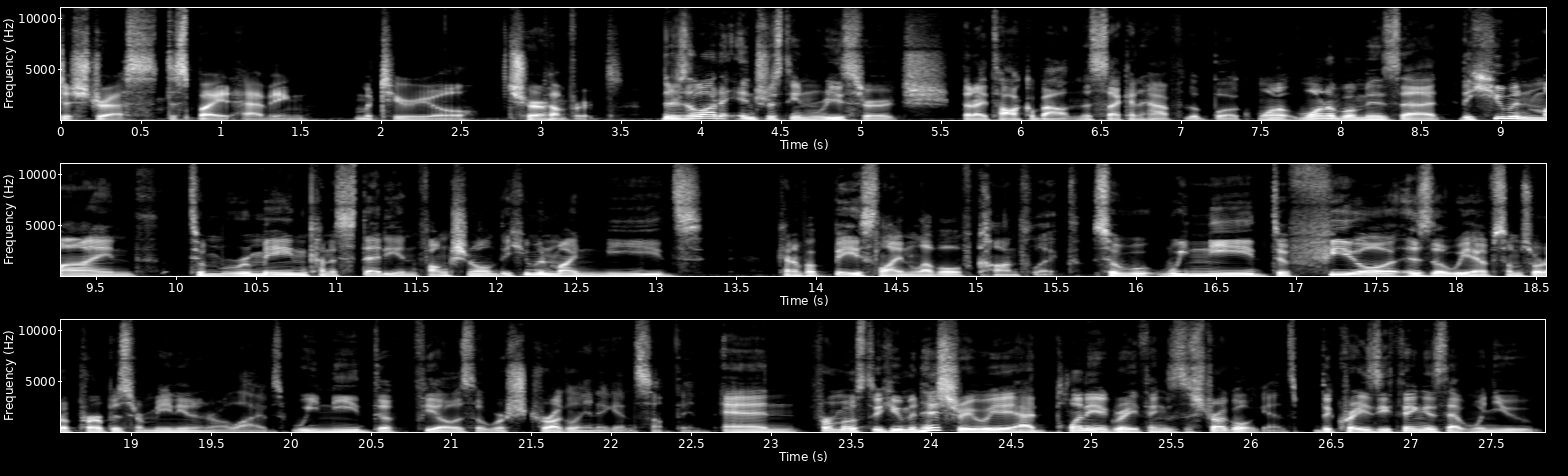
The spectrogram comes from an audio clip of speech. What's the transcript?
distress despite having material Sure. comforts? There's a lot of interesting research that I talk about in the second half of the book. One, one of them is that the human mind, to remain kind of steady and functional, the human mind needs kind of a baseline level of conflict. So we need to feel as though we have some sort of purpose or meaning in our lives. We need to feel as though we're struggling against something. And for most of human history, we had plenty of great things to struggle against. The crazy thing is that when you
